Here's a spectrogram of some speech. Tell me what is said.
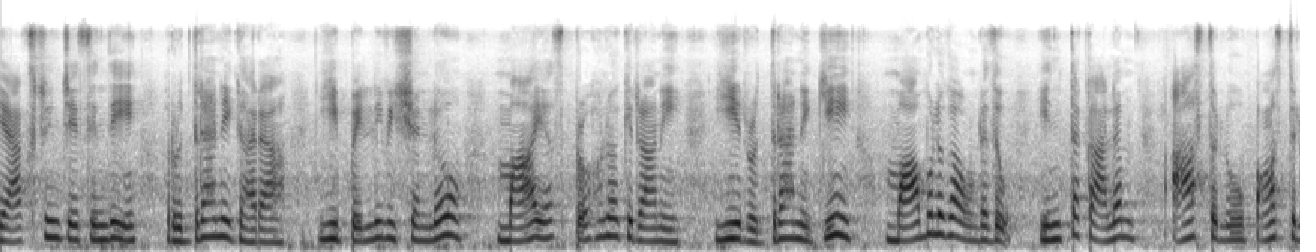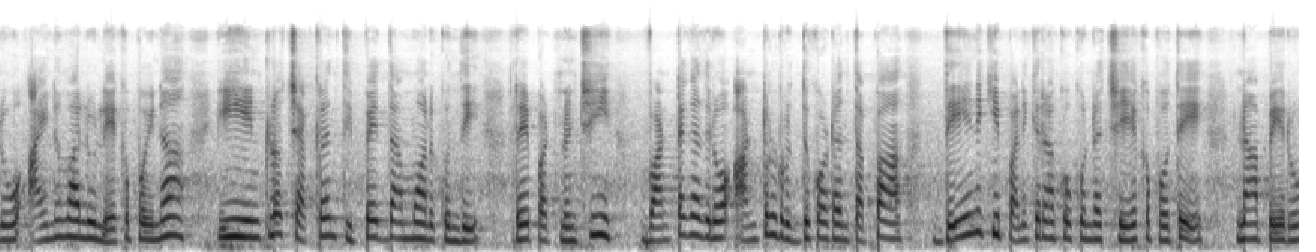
యాక్సిడెంట్ చేసింది రుద్రాణి గారా? ఈ పెళ్ళి విషయంలో మాయ స్పృహలోకి రాని ఈ రుద్ర రుద్రానికి మామూలుగా ఉండదు. ఇంతకాలం ఆస్తులు పాస్తులు అయిన వాళ్ళు లేకపోయినా ఈ ఇంట్లో చక్రం తిప్పేద్దాము అనుకుంది. రేపటి నుంచి వంటగదిలో అంటులు రుద్దుకోవడం తప్ప దేనికి పనికి రాకోకుండా చేయకపోతే నా పేరు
